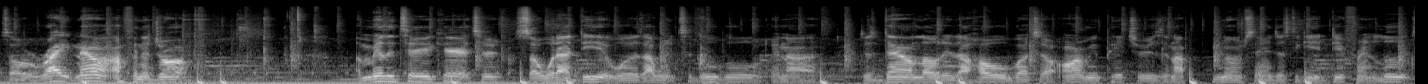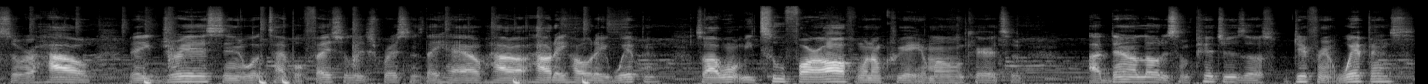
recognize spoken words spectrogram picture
So right now i'm finna draw a military character. So what i did was i went to google and i just downloaded a whole bunch of army pictures and I you know what I'm saying just to get different looks or how they dress and what type of facial expressions they have how how they hold a weapon. So I won't be too far off when I'm creating my own character. I downloaded some pictures of different weapons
